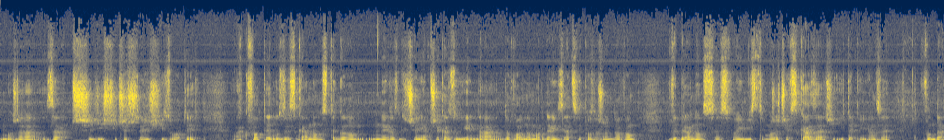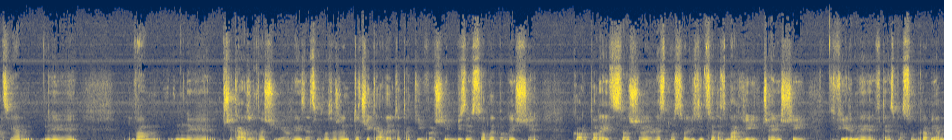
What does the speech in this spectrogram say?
można za 30 czy 40 zł, a kwotę uzyskaną z tego y, rozliczenia przekazuje na dowolną organizację pozarządową wybraną ze swojej listy. Możecie wskazać i te pieniądze fundacja y, Wam y, przekaże właściwie organizacjom pozarządowym. To ciekawe, to takie właśnie biznesowe podejście Corporate Social Responsibility. Coraz bardziej, częściej firmy w ten sposób robią.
